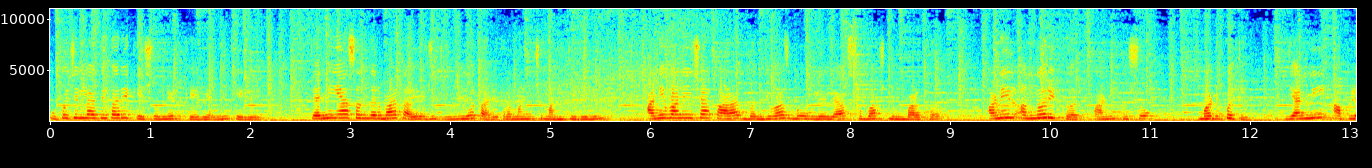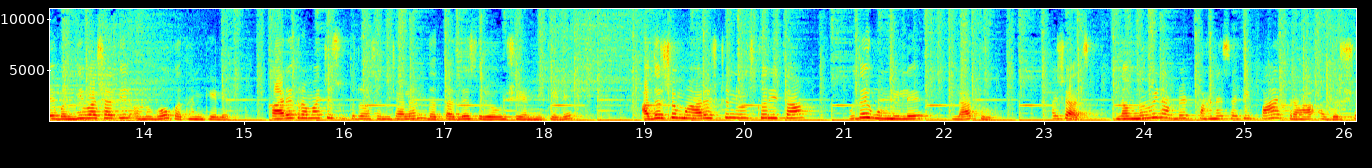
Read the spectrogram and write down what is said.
उपजिल्हाधिकारी केशव नेटके यांनी केले. त्यांनी या संदर्भात आयोजित विविध कार्यक्रमांची माहिती दिली. आणीबाणीच्या काळात बंदिवास भोगलेल्या सुभाष निंबाळकर अनिल अंदोरीकर आणि अशोक मठपती यांनी आपले बंदिवासातील अनुभव कथन केले. कार्यक्रमाचे सूत्रसंचालन दत्तात्रय सूर्यवंशी यांनी केले. आदर्श महाराष्ट्र न्यूजकरिता उदय गुंडिले लातूर. अशाच नवनवीन अपडेट पाहण्यासाठी पाहत रहा आदर्श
